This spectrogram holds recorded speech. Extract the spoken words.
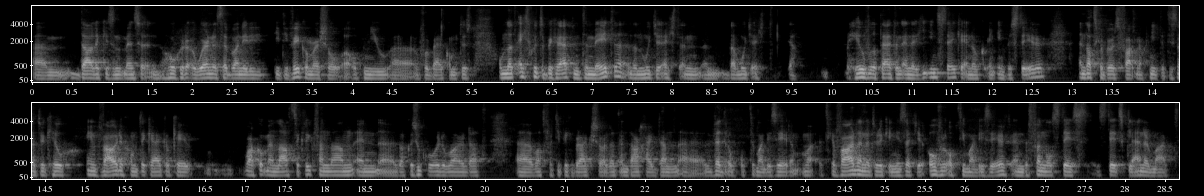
um, duidelijk is en mensen een hogere awareness hebben wanneer die, die tv-commercial opnieuw voorbij komt. Dus om dat echt goed te begrijpen en te meten, dan moet je echt, een, dan moet je echt ja, heel veel tijd en energie insteken en ook in investeren. En dat gebeurt vaak nog niet. Het is natuurlijk heel eenvoudig om te kijken, oké, waar komt mijn laatste klik vandaan en uh, welke zoekwoorden waren dat, uh, wat voor type gebruikers waren dat en daar ga ik dan uh, verder op optimaliseren. Maar het gevaar daar natuurlijk in is dat je overoptimaliseert en de funnel steeds, steeds kleiner maakt.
